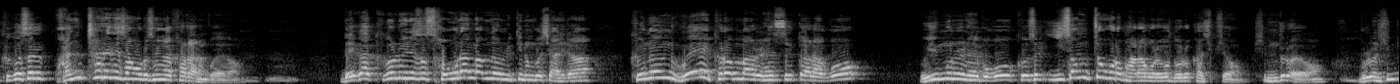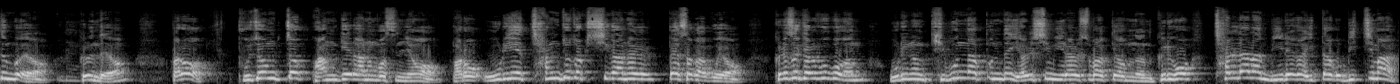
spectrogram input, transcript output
그것을 관찰의 대상으로 생각하라는 거예요. 내가 그걸로 인해서 서운한 감정을 느끼는 것이 아니라 그는 왜 그런 말을 했을까라고 의문을 해보고 그것을 이성적으로 바라보려고 노력하십시오. 힘들어요. 물론 힘든 거예요. 그런데요. 바로 부정적 관계라는 것은요. 바로 우리의 창조적 시간을 뺏어가고요. 그래서 결국은 우리는 기분 나쁜데 열심히 일할 수밖에 없는 그리고 찬란한 미래가 있다고 믿지만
